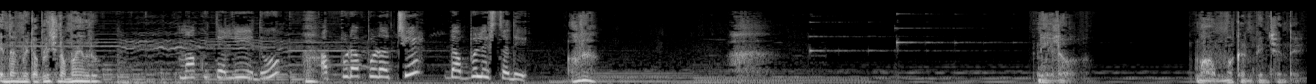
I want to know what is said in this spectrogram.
ఇందాక మీ డబ్బులు ఇచ్చిన అమ్మాయి ఎవరు? మాకు తెలియదు అప్పుడప్పుడు వచ్చి డబ్బులు ఇస్తుంది. అవునా? అమ్మ కనిపించింది.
